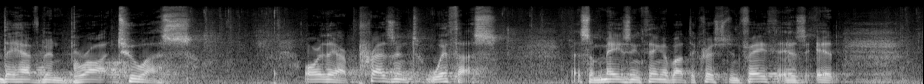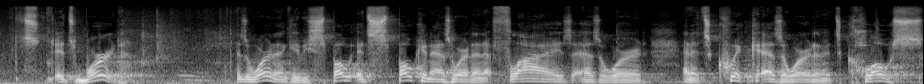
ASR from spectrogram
they have been brought to us or they are present with us. This amazing thing about the Christian faith is it it's word. A word and can be spoke it's spoken as word and it flies as a word and it's quick as a word and it's close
